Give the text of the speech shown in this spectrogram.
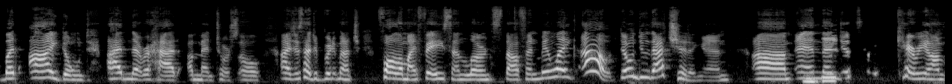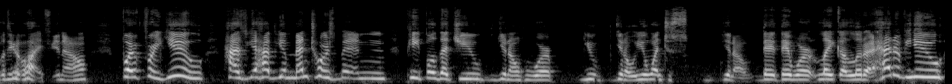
but I don't, I've never had a mentor. So I just had to pretty much fall on my face and learn stuff and be like, oh, don't do that shit again. Um, and then mm-hmm. just like, carry on with your life, you know? But for you, has you, have your mentors been people that you, you know, who were you you know you went to you know they, they were like a little ahead of you.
